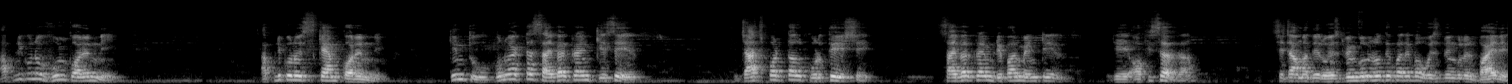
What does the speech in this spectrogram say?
আপনি কোনো ভুল করেননি, আপনি কোনো স্ক্যাম করেননি, কিন্তু কোনো একটা সাইবার ক্রাইম কেসের যাচ পড়তাল করতে এসে সাইবার ক্রাইম ডিপার্টমেন্টের যে অফিসাররা, সেটা আমাদের ওয়েস্ট বেঙ্গলের হতে পারে বা ওয়েস্ট বেঙ্গলের বাইরে,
